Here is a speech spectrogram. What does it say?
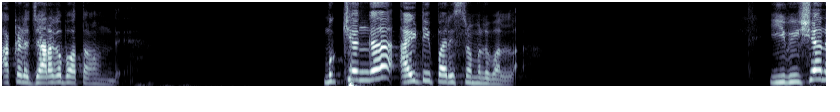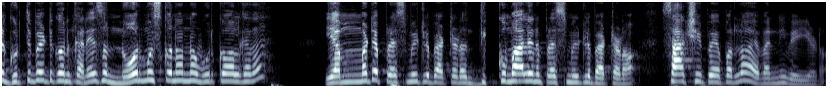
అక్కడ జరగబోతా ఉంది. ముఖ్యంగా ఐటీ పరిశ్రమల వల్ల. ఈ విషయాన్ని గుర్తుపెట్టుకొని కనీసం నోరు మూసుకొనన్నా ఊరుకోవాలి కదా? ఎమ్మటే ప్రెస్ మీట్లు పెట్టడం దిక్కుమాలిన ప్రెస్ మీట్లు పెట్టడం సాక్షి పేపర్లో అవన్నీ వేయడం.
